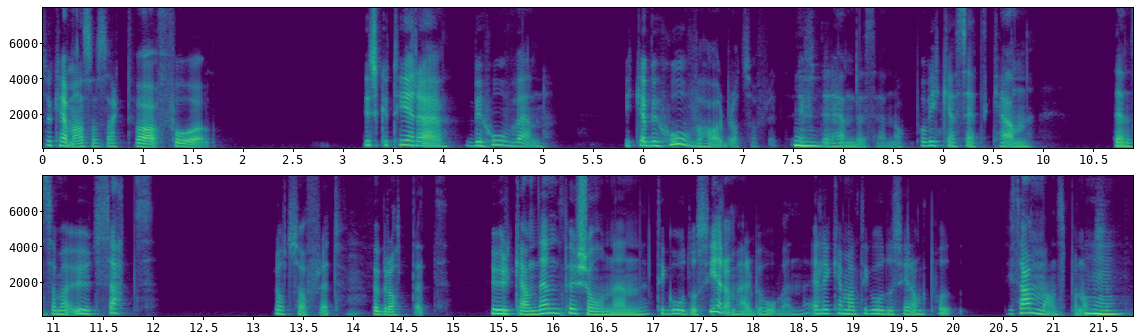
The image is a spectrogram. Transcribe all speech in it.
så kan man som sagt var få diskutera behoven. Vilka behov har brottsoffret mm. efter händelsen och på vilka sätt kan den som har utsatt brottsoffret för brottet, hur kan den personen tillgodose de här behoven? Eller kan man tillgodose dem på, tillsammans på något mm. sätt?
